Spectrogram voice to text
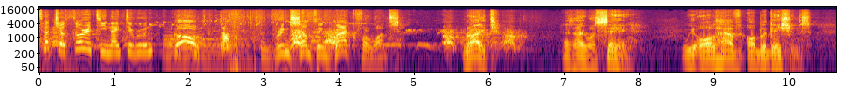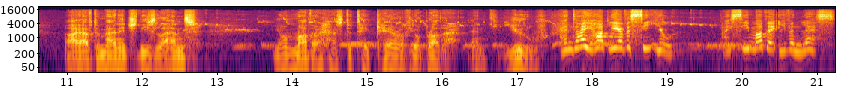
Such authority, Knight de Rune. Go! And bring something back for once. Right. As I was saying, we all have obligations. I have to manage these lands. Your mother has to take care of your brother. And you... And I hardly ever see you. I see Mother even less.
